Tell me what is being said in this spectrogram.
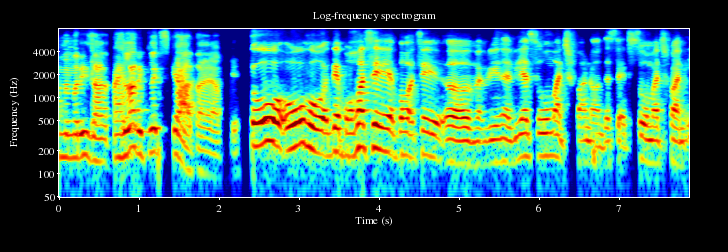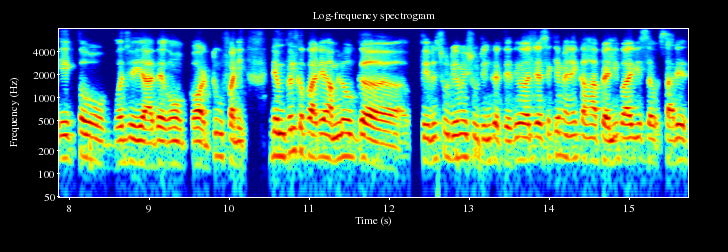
मेमोरीज पहला रिफ्लेक्स क्या आता है आपके? तो ओ हो दे, बहुत से बहुत से मेमोरीज है। We had so much fun on the set so much fun एक तो मुझे याद है ओ god too funny Dimple Kapadia हम लोग फ़ेमस स्टूडियो में शूटिंग करते थे और जैसे कि मैंने कहा, पहली बार ये सब सारे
